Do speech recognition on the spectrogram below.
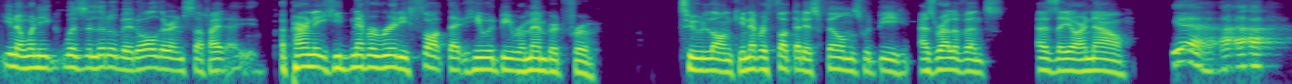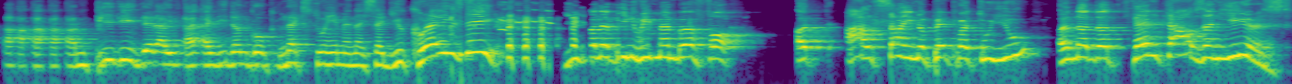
you know when he was a little bit older and stuff I, I apparently he'd never really thought that he would be remembered for too long he never thought that his films would be as relevant as they are now Yeah, I, I, I, I, I'm pity that I, I, I didn't go next to him and I said, "You crazy? You're gonna be remembered for. A, I'll sign a paper to you another ten thousand years.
